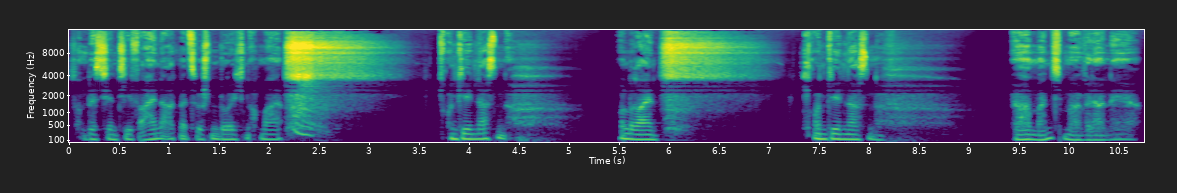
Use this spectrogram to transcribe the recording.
so ein bisschen tief einatme zwischendurch nochmal und gehen lassen und rein und gehen lassen. Ja, manchmal will er Nähe.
